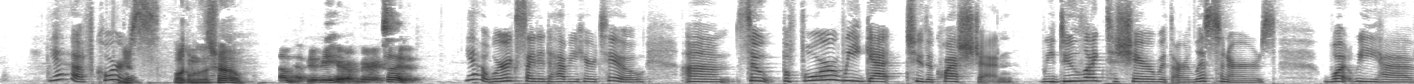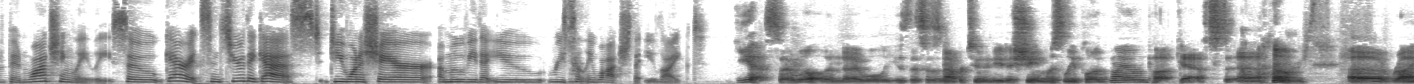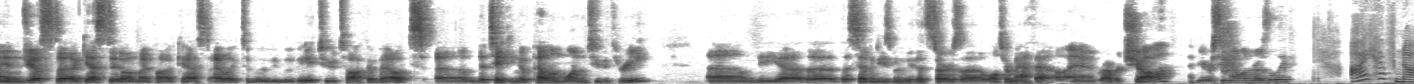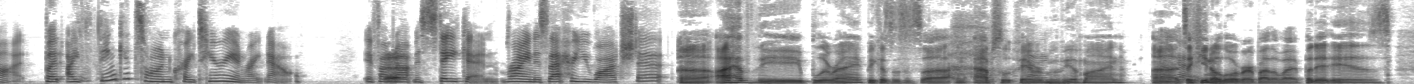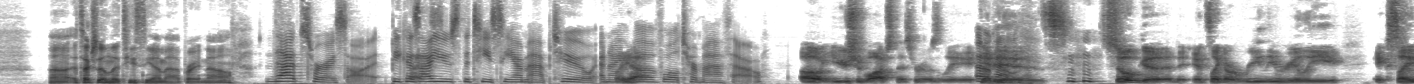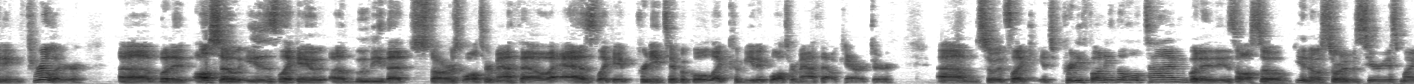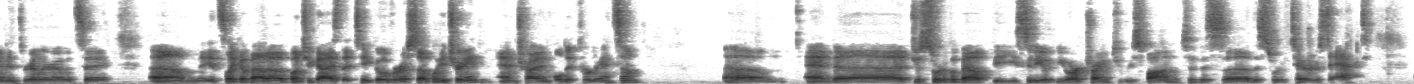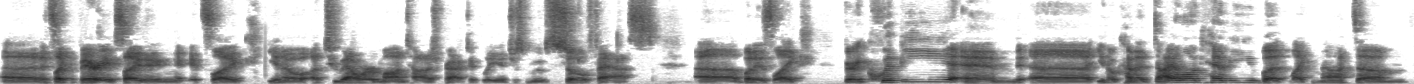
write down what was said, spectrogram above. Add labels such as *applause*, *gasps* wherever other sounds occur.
Yeah, of course. Welcome to the show. I'm happy to be here. I'm very excited. Yeah, we're excited to have you here too. Um, so, before we get to the question, we do like to share with our listeners what we have been watching lately. So, Garrett, since you're the guest, do you want to share a movie that you recently watched that you liked? Yes, I will, and I will use this as an opportunity to shamelessly plug my own podcast. *laughs* Um, uh, Ryan just uh, guested on my podcast, I Like to Movie Movie, to talk about um, the taking of Pelham 123, um, the, uh, the, the 70s movie that stars uh, Walter Matthau and Robert Shaw. Have you ever seen that one, Rosalie? I have not, but I think it's on Criterion right now, if I'm Uh, not mistaken. Ryan, is that how you watched it? Uh, I have the Blu-ray because this is uh, an *gasps* absolute favorite Okay. movie of mine. Uh, It's a Okay. Kino Lorber, by the way, but it is. Uh, it's actually on the TCM app right now. That's where I saw it because I use the TCM app too, and I Oh, yeah. love Walter Matthau. Oh, you should watch this, Rosalie. It Okay. is so good. It's like a really, really exciting thriller, uh, but it also is like a, a movie that stars Walter Matthau as like a pretty typical like comedic Walter Matthau character. Um, so it's like it's pretty funny the whole time, but it is also you know sort of a serious-minded thriller, I would say. Um, it's like about a bunch of guys that take over a subway train and try and hold it for ransom um, and uh, just sort of about the city of New York trying to respond to this uh, this sort of terrorist act. Uh, and it's like very exciting. It's like you know a two hour montage practically. It just moves so fast, uh, but is like very quippy and uh, you know kind of dialogue heavy, but like not. Um,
